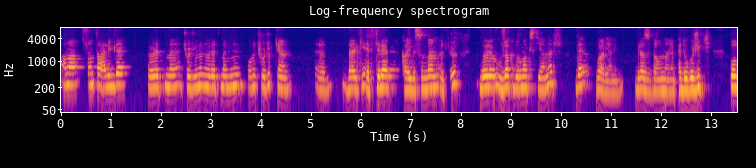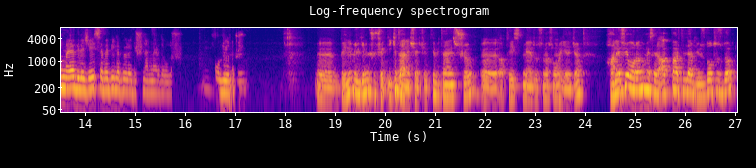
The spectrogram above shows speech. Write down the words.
Ama son tahlilde öğretmen çocuğunun öğretmeninin onu çocukken belki etkiler kaygısından ötürü böyle uzak durmak isteyenler de var yani biraz da ondan yani pedagojik olmayabileceği sebebiyle böyle düşünenler de olur. Oluyordur. Ee, benim ilgimi şu çekti. İki tane şey çekti. Bir tanesi şu. E, ateist mevzusuna sonra geleceğim. Hanefi oranı mesela AK Partilerde %34,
